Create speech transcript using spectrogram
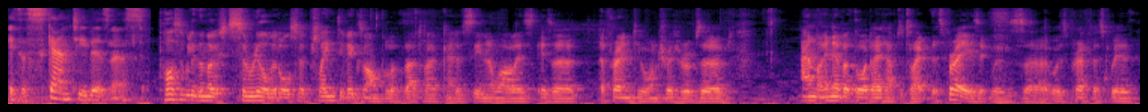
it's a scanty business. Possibly the most surreal but also plaintive example of that I've kind of seen in a while is, is a, a friend who on Twitter observed, and I never thought I'd have to type this phrase. It was uh, was prefaced with,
